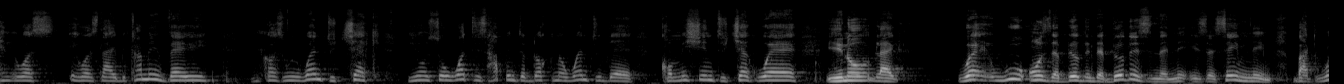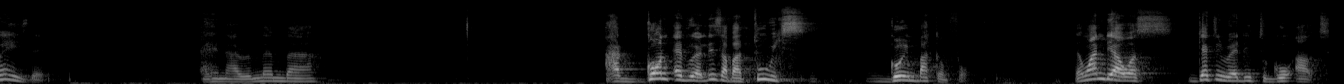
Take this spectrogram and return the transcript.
And it was it was like becoming very because we went to check, you know, so what is happening to the document? Went to the commission to check where, you know, like where who owns the building? The building is in the is the same name, but where is it? And I remember I'd gone everywhere. This is about two weeks going back and forth. Then one day I was getting ready to go out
